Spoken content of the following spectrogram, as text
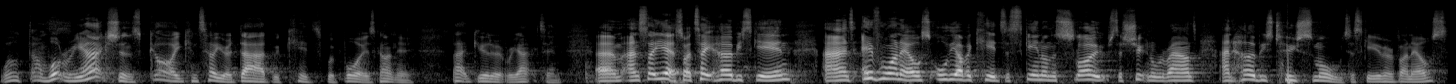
well done. What reactions? God, you can tell you're a dad with kids, with boys, can't you? That good at reacting. Um, and so, yeah, so I take Herbie skiing, and everyone else, all the other kids, are skiing on the slopes, they're shooting all around, and Herbie's too small to ski with everyone else.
